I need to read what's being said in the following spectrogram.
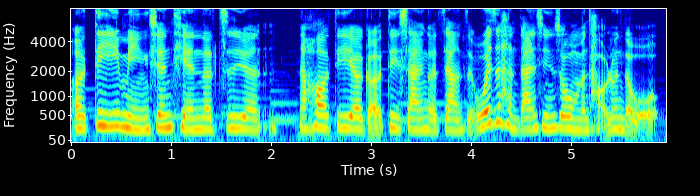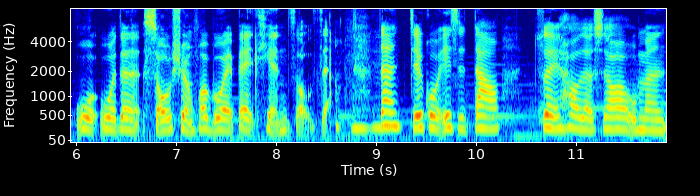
呃，第一名先填了志愿，然后第二个、第三个这样子，我一直很担心说，我们讨论的我我我的首选会不会被填走这样？嗯，但结果一直到最后的时候，我们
